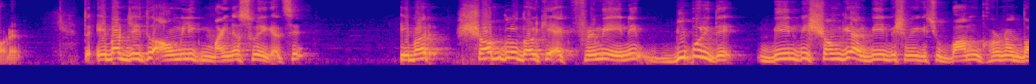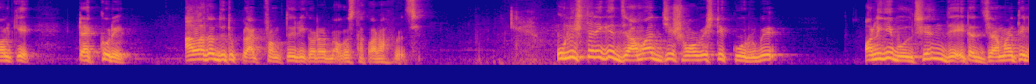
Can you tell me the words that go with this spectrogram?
করেন। তো এবার যেহেতু আওয়ামী লীগ মাইনাস হয়ে গেছে, এবার সবগুলো দলকে এক ফ্রেমে এনে বিপরীতে বিএনপির সঙ্গে আর বিএনপির সঙ্গে কিছু বাম ঘরনার দলকে ট্যাগ করে আলাদা দুটো প্ল্যাটফর্ম তৈরি করার ব্যবস্থা করা হয়েছে। উনিশ তারিখে জামাত যে সমাবেশটি করবে, অনেকেই বলছেন যে এটা জামায়াতের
